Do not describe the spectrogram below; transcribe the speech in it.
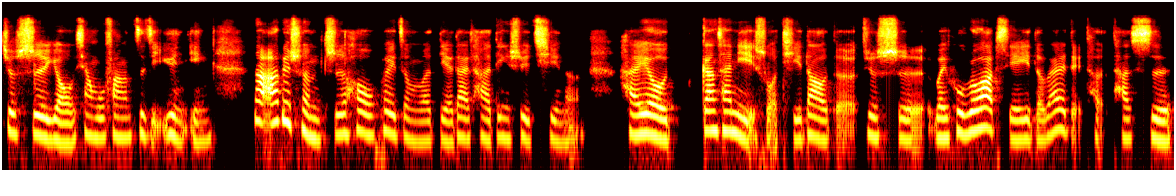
就是由项目方自己运营。那 Arbitrum 之后会怎么迭代它的定序器呢？还有刚才你所提到的，就是维护 rollup 协议的 validator，它是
